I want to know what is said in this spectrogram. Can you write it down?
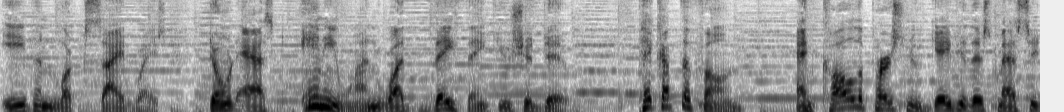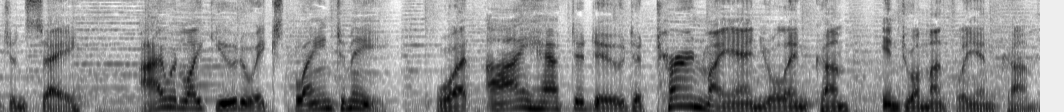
even look sideways. Don't ask anyone what they think you should do. Pick up the phone and call the person who gave you this message and say, I would like you to explain to me what I have to do to turn my annual income into a monthly income.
